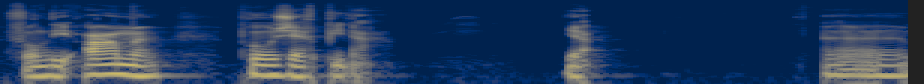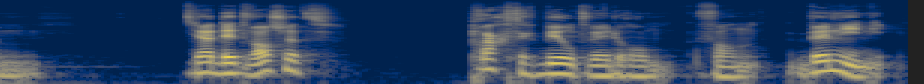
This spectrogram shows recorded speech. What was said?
van die arme Proserpina. Ja. Ehm, ja, dit was het. Prachtig beeld wederom van Bernini.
